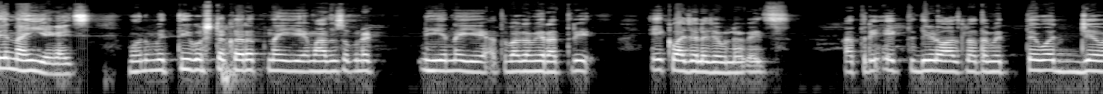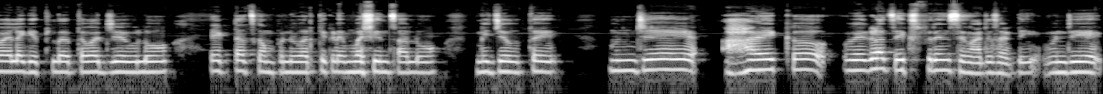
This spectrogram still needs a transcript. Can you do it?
ते नाही आहे काहीच म्हणून मी ती गोष्ट करत नाही आहे माझं स्वप्न हे नाही आहे आता बघा मी रात्री एक वाजायला जेवलो काहीच रात्री एक ते दीड वाजला होता. मी तेव्हा जेवायला घेतलं. तेव्हा जेवलो एकटाच कंपनीवर तिकडे मशीन चालू. मी जेवतोय. म्हणजे हा एक वेगळाच एक्सपिरियन्स आहे माझ्यासाठी. म्हणजे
